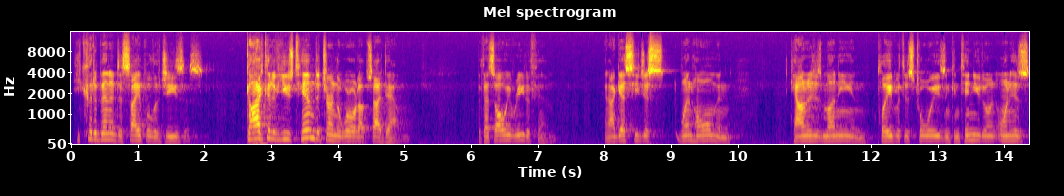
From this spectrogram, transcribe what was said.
He could have been a disciple of Jesus. God could have used him to turn the world upside down. But that's all we read of him. And I guess he just went home and counted his money and played with his toys and continued on, on, his,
